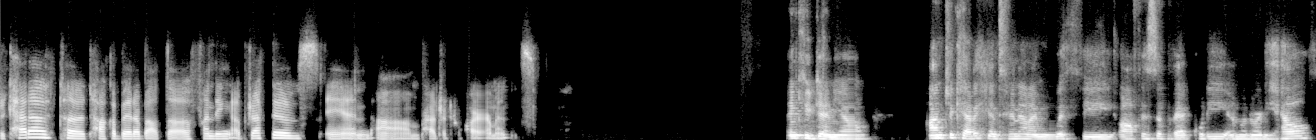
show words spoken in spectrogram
Jaquetta to talk a bit about the funding objectives and um, project requirements. Thank you, Danielle. I'm Jaquetta Hinton and I'm with the Office of Equity and Minority Health.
